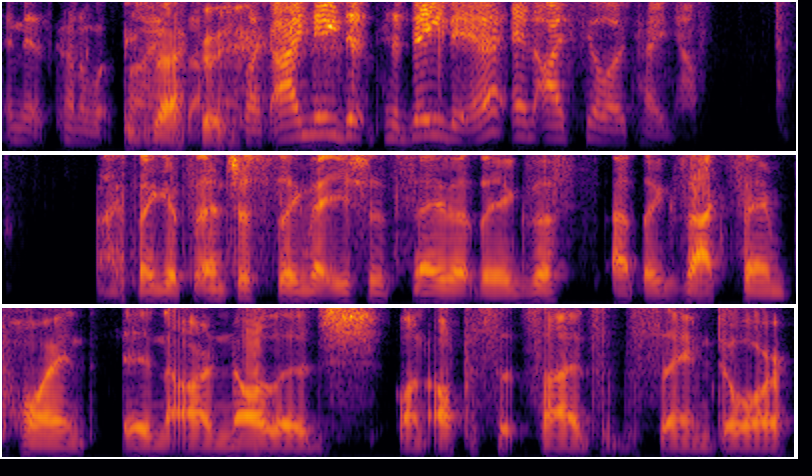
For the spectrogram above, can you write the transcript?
and that's kind of what science Exactly. does it's like i need it to be there and i feel okay now I think it's interesting that you should say that they exist at the exact same point in our knowledge on opposite sides of the same door.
